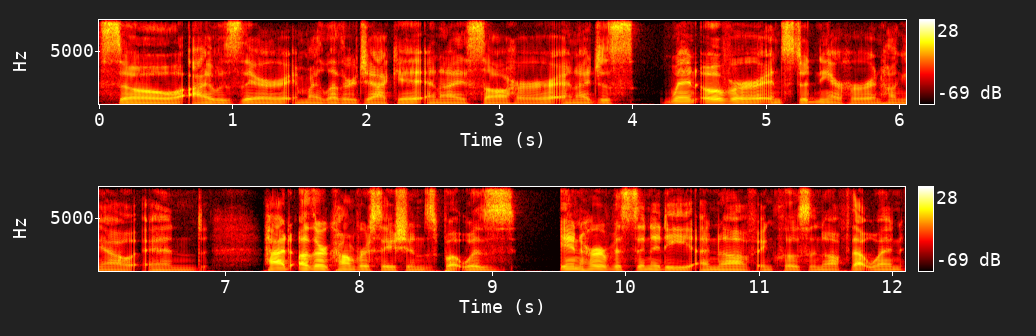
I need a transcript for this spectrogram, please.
so I was there in my leather jacket and I saw her and I just went over and stood near her and hung out and had other conversations, but was in her vicinity enough and close enough that when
